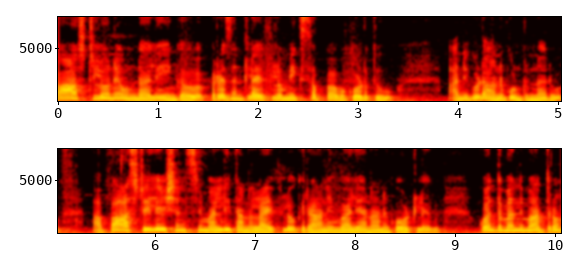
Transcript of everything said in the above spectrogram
పాస్ట్లోనే ఉండాలి. ఇంకా ప్రజెంట్ లైఫ్లో మిక్సప్ అవ్వకూడదు. అని కూడా అనుకుంటున్నారు. ఆ పాస్ట్ రిలేషన్స్ని మళ్ళీ తన లైఫ్లోకి రానివ్వాలి అని అనుకోవట్లేదు. కొంతమంది మాత్రం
